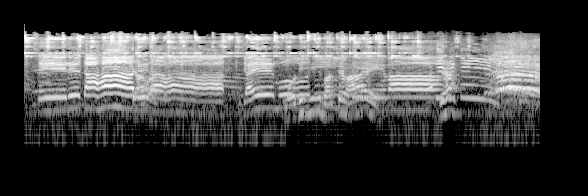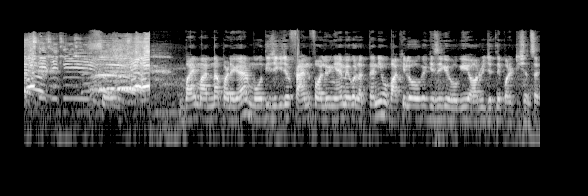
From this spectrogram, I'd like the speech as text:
शेर है? रहा जय मोदी जी भक्त भाई देवा। या? भाई मानना पड़ेगा यार। मोदी जी की जो फ़ैन फॉलोइंग है मेरे को लगता नहीं वो बाकी लोगों के किसी की होगी और भी जितने पॉलिटिशियंस हैं।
